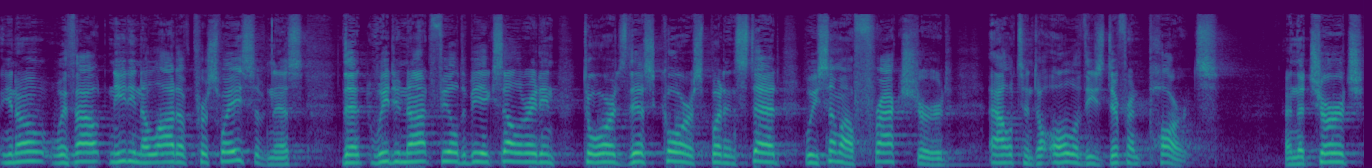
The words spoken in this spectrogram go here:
you know, without needing a lot of persuasiveness, that we do not feel to be accelerating towards this course, but instead we somehow fractured out into all of these different parts. And the church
